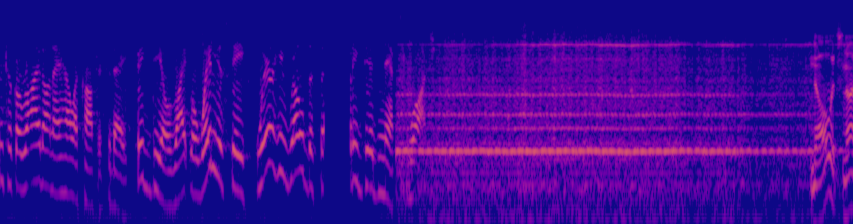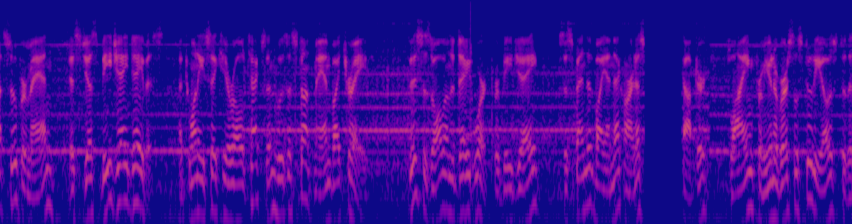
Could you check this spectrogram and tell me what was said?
man took a ride on a helicopter today. Big deal, right? Well, wait till you see where he rode the thing, what he did next. Watch. No, it's not Superman. It's just B.J. Davis, a 26-year-old Texan who's a stuntman by trade. This is all in a day's work for B.J., suspended by a neck harness helicopter flying from Universal Studios to the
